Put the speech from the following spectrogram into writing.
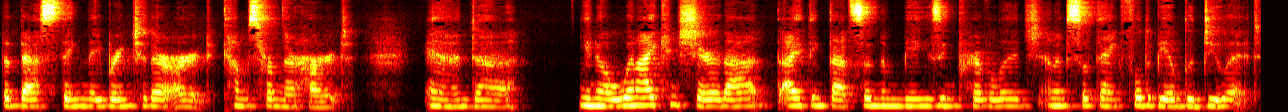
the best thing they bring to their art comes from their heart. And, uh, you know, when I can share that, I think that's an amazing privilege. And I'm so thankful to be able to do it.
